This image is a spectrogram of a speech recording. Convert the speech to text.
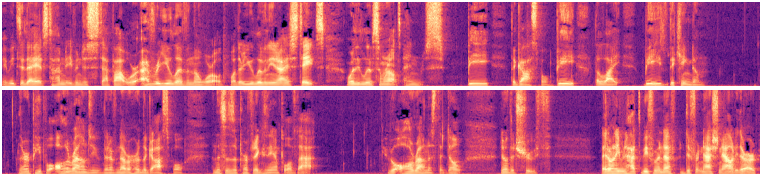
Maybe today it's time to even just step out wherever you live in the world, whether you live in the United States or whether you live somewhere else, and be the gospel, be the light, be the kingdom. There are people all around you that have never heard the gospel, and this is a perfect example of that. People all around us that don't know the truth. They don't even have to be from a different nationality. There are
